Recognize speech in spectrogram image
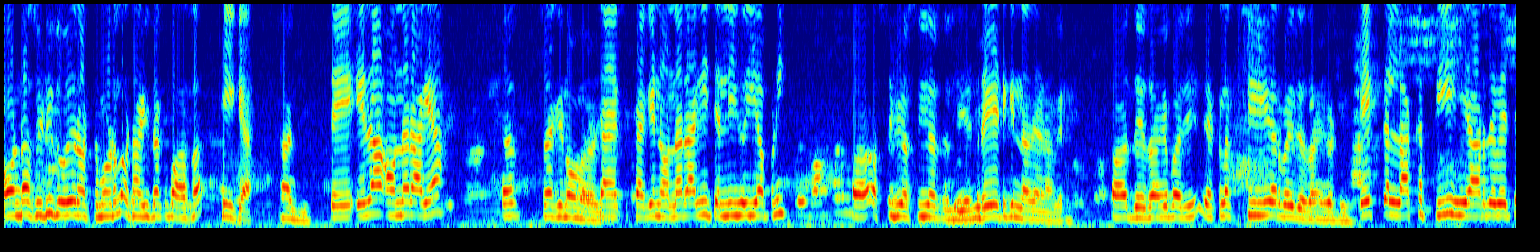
Honda City 2008 ਮਾਡਲ 28 ਤੱਕ ਪਾਸ ਆ। ਠੀਕ ਹੈ। ਹਾਂਜੀ। ਤੇ ਇਹਦਾ ਓਨਰ ਆ ਗਿਆ? ਸੈਕਿੰਡ ਓਨਰ ਆ ਜੀ। ਸੈਕਿੰਡ ਓਨਰ ਆ ਗਈ ਚੱਲੀ ਹੋਈ ਆ ਆਪਣੀ? ਅ, 80 82000 ਚੱਲੀ ਹੈ ਜੀ। ਰੇਟ ਕਿੰਨਾ ਦੇਣਾ ਵੀਰੇ? ਆ ਦੇ ਦਾਂਗੇ ਭਾਜੀ 1 ਲੱਖ 30000 ਰੁਪਏ ਦੇ ਦਾਂਗੇ ਗੱਡੀ। 1 ਲੱਖ 30000 ਦੇ ਵਿੱਚ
